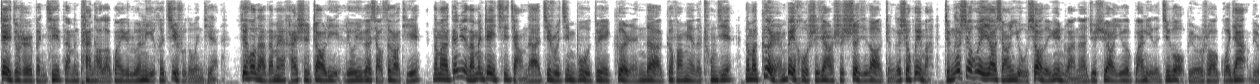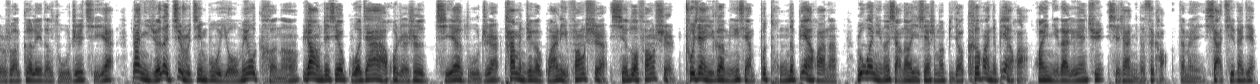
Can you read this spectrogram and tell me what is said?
这就是本期咱们探讨的关于伦理和技术的问题。最后呢，咱们还是照例留一个小思考题。那么，根据咱们这一期讲的技术进步对个人的各方面的冲击，那么个人背后实际上是涉及到整个社会嘛？整个社会要想有效的运转呢，就需要一个管理的机构，比如说国家，比如说各类的组织企业。那你觉得技术进步有没有可能让这些国家啊，或者是企业组织，他们这个管理方式、协作方式出现一个明显不同的变化呢？如果你能想到一些什么比较科幻的变化，欢迎你在留言区写下你的思考。咱们下期再见。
